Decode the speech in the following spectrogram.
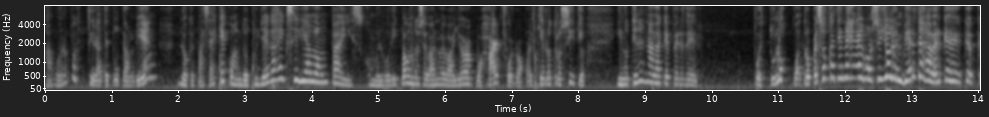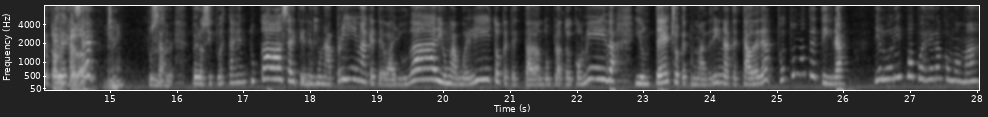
Ah, bueno, pues tírate tú también. Lo que pasa es que cuando tú llegas exiliado a un país, como el boricua cuando se va a Nueva York o a Hartford o a cualquier otro sitio, y no tienes nada que perder, pues tú los cuatro pesos que tienes en el bolsillo lo inviertes a ver qué, qué- qué puedes hacer. Ujú. Tú sabes. Pero si tú estás en tu casa y tienes una prima que te va a ayudar y un abuelito que te está dando un plato de comida y un techo que tu madrina te está dando, pues tú no te tiras. Y el boricua pues era como más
